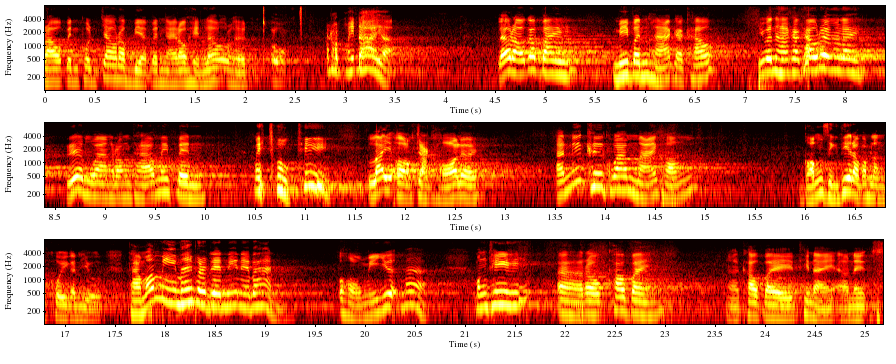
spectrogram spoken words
เราเป็นคนเจ้าระเบียบเป็นไงเราเห็นแล้วเราเห็นโอ้รับไม่ได้อะแล้วเราก็ไปมีปัญหากับเขา มีปัญหากับเขาเรื่องอะไร เรื่องวางรองเท้าไม่เป็นไม่ถูกที่ไล่ออกจากหอเลย อันนี้คือความหมายของของสิ่งที่เรากำลังคุยกันอยู่ ถามว่ามีไหมประเด็นนี้ในบ้าน โอ้โห มีเยอะมาก บางทีเราเข้าไปเข้าไปที่ไหนเอาในโซ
